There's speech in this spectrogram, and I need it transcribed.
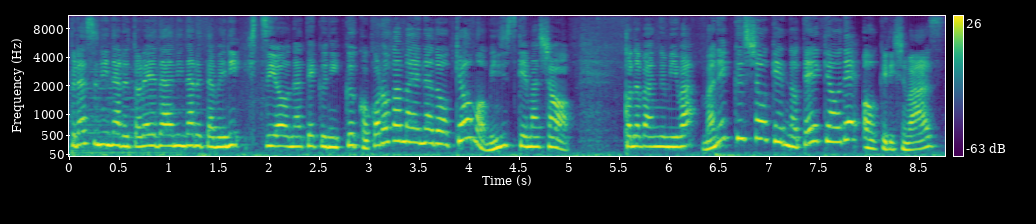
プラスになるトレーダーになるために必要なテクニック、心構えなどを今日も身につけましょう。この番組はマネックス証券の提供でお送りします。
